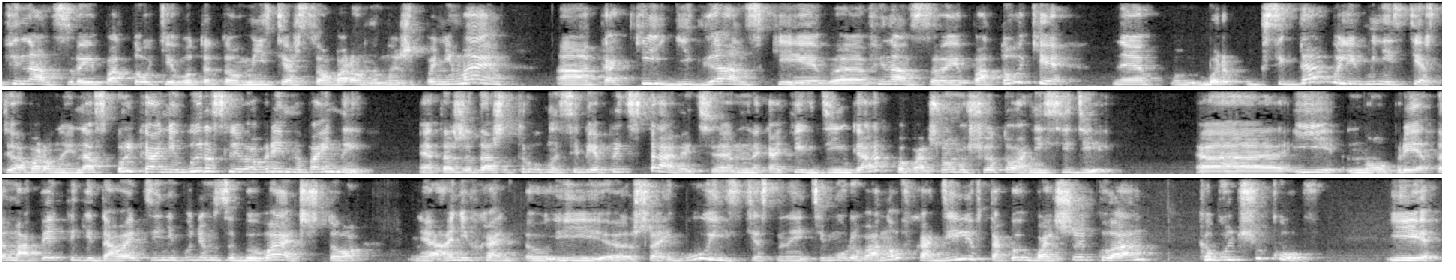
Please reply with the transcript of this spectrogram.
финансовые потоки вот этого Министерства обороны. Мы же понимаем, а, какие гигантские э, финансовые потоки всегда были в Министерстве обороны и насколько они выросли во время войны. Это же даже трудно себе представить, э, на каких деньгах, по большому счету, они сидели. Э, и, но при этом, опять-таки, давайте не будем забывать, что э, они и Шойгу, и, естественно, и Тимур Иванов входили в такой большой клан Ковальчуков. И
